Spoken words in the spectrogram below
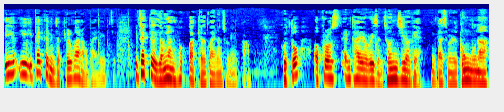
이, 이 이펙트는 이제 결과라고 봐야 되겠지. 이펙트가 영향 효과 결과 이런 소리니까 그것도 across the entire region 전 지역에 다시 말해서 동부나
